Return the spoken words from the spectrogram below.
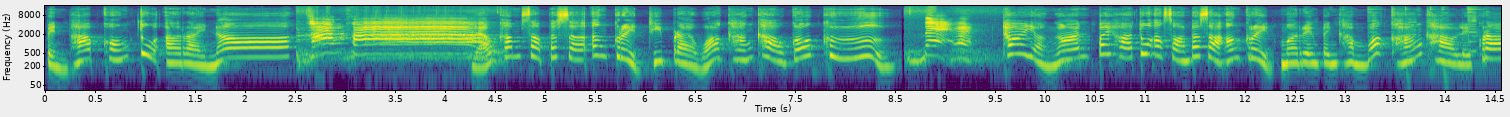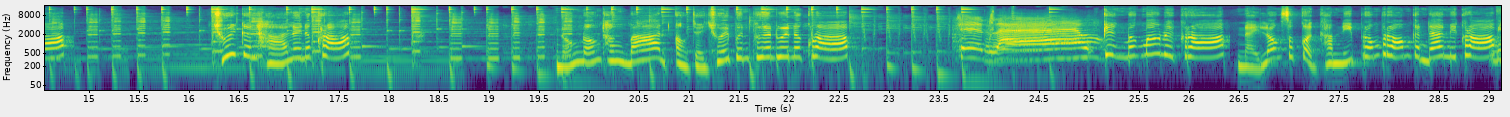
เป็นภาพของตัวอะไรนะค้างคาว แล้วคำศัพท์ภาษาอังกฤษที่แปลว่าค้างคาวก็คือ แบะถ้าอย่างนั้นไปหาตัวอักษรภาษาอังกฤษมาเรียงเป็นคำว่าค้างคาวเลยครับ ช่วยกันหาเลยนะครับ น้องๆทางบ้านเอาใจช่วยเพื่อนๆด้วยนะครับเสร็จแล้ว เก่งมากๆเลยครับ ไหนลองสะกดคำนี้พร้อมๆ กันได้ไหมครับ B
